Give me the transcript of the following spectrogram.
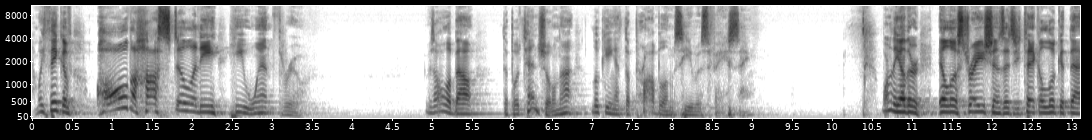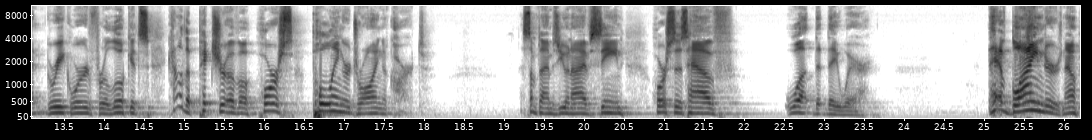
And we think of all the hostility he went through. It was all about the potential, not looking at the problems he was facing. One of the other illustrations, as you take a look at that Greek word for a look, it's kind of the picture of a horse pulling or drawing a cart. Sometimes you and I have seen horses have what that they wear? They have blinders. Now,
